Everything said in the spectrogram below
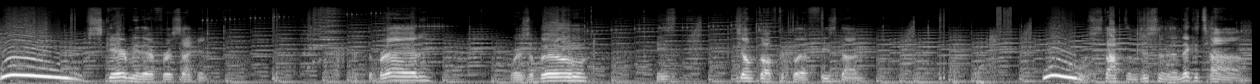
Woo! Scared me there for a second. Got the bread. Where's Abu? He's jumped off the cliff. He's done. Woo! Stopped him just in the nick of time.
